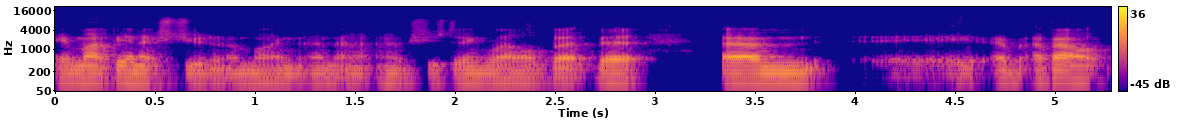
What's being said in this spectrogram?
it, might be an ex-student of mine, and I hope she's doing well. But the um, about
